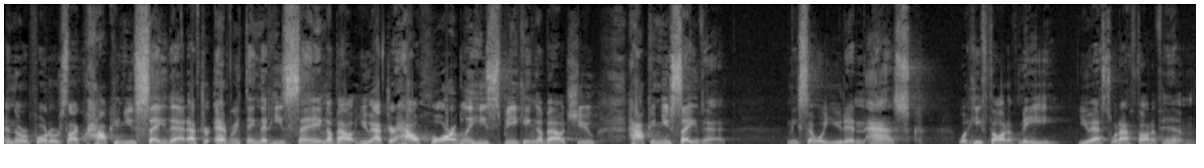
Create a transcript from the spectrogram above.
And the reporter was like, How can you say that? After everything that he's saying about you, after how horribly he's speaking about you, how can you say that? And he said, Well, you didn't ask what he thought of me, you asked what I thought of him.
